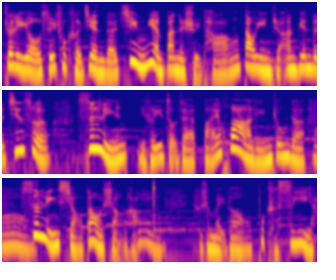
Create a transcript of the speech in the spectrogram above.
这里有随处可见的镜面般的水塘，倒映着岸边的金色森林。你可以走在白桦林中的森林小道上，哈，嗯，说是美到不可思议呀、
